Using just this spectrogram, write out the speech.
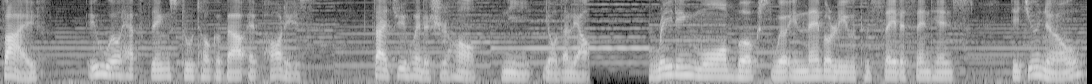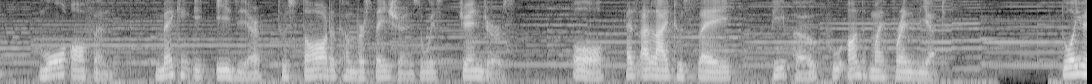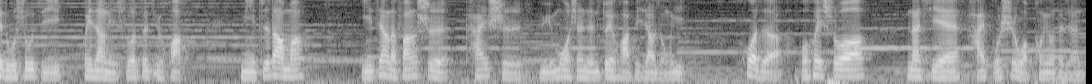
Five, you will have things to talk about at parties. 在聚会的时候，你有的聊。Reading more books will enable you to say the sentence, Did you know? more often, making it easier to start conversations with strangers. Or, as I like to say, people who aren't my friends yet. 多阅读书籍会让你说这句话， 你知道吗？以这样的方式开始与陌生人对话比较容易。或者我会说，那些还不是我朋友的人。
